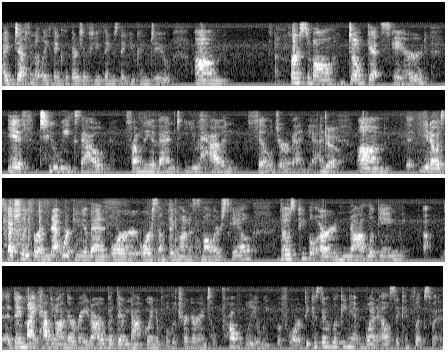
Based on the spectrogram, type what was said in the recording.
I definitely think that there's a few things that you can do. Um, first of all, don't get scared if two weeks out from the event you haven't filled your event yet yeah. um, you know, especially for a networking event or or something on a smaller scale, those people are not looking. Uh, they might have it on their radar, but they're not going to pull the trigger until probably a week before because they're looking at what else it conflicts with.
